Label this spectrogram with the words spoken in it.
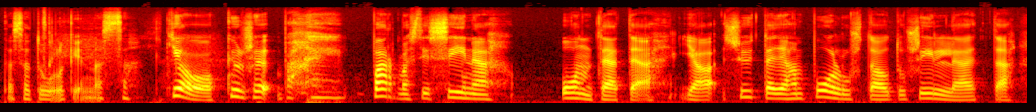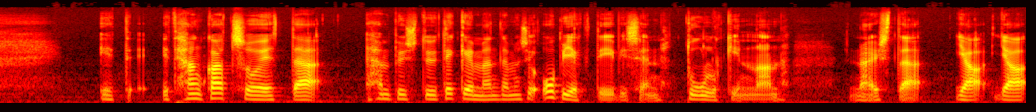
tässä tulkinnassa. Joo, kyllä se varmasti siinä on tätä. Ja syyttäjähän puolustautui sillä, että et, et hän katsoi, että hän pystyy tekemään tämmöisen objektiivisen tulkinnan näistä ja, ja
